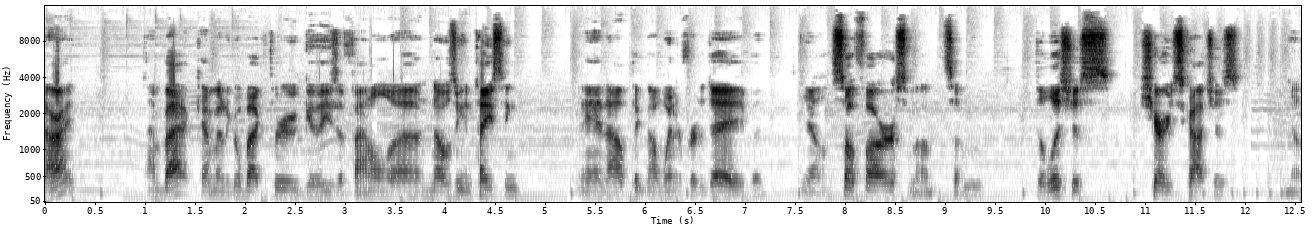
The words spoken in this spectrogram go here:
All right, I'm back. I'm going to go back through, give these a final uh, nosing and tasting, and I'll pick my winner for today. But you know, so far some um, some delicious sherry scotches. You know,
